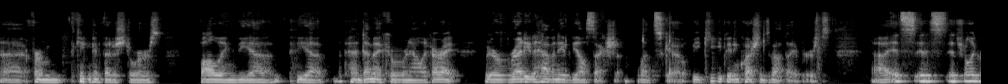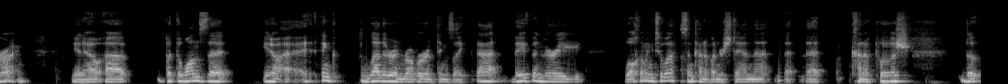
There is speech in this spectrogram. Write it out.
uh, from kink and fetish stores following the uh, the uh, the pandemic, who are now like, all right, we're ready to have an ABL section. Let's go. We keep getting questions about diapers. Uh, it's it's it's really growing you know uh, but the ones that you know I, I, think leather and rubber and things like that they've been very welcoming to us and kind of understand that that that kind of push the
